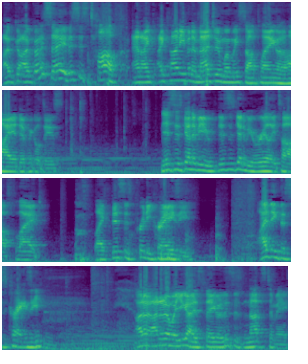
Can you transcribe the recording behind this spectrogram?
I've got, I've got to say, this is tough, and I, I can't even imagine when we start playing on higher difficulties. This is gonna be this is gonna be really tough. Like, like this is pretty crazy. I think this is crazy. I don't I don't know what you guys think, but this is nuts to me.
